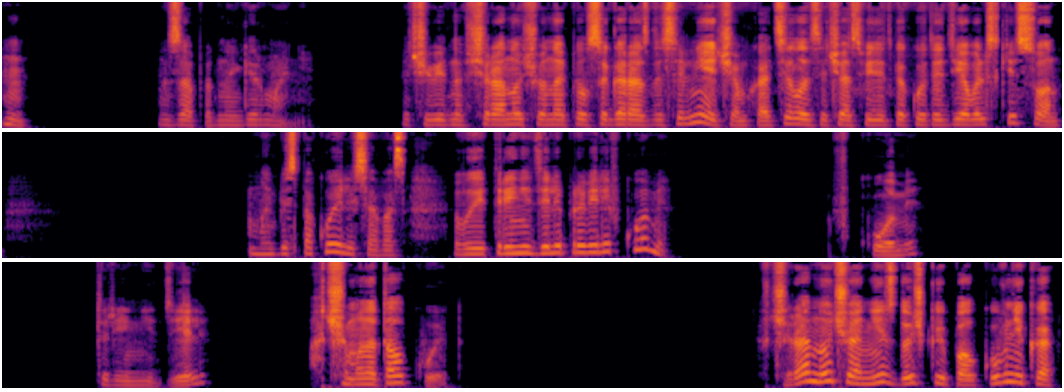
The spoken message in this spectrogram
Хм, в Западной Германии. Очевидно, вчера ночью он напился гораздо сильнее, чем хотел, и сейчас видит какой-то дьявольский сон. Мы беспокоились о вас. Вы три недели провели в коме. В коме? Три недели? О чем она толкует? Вчера ночью они с дочкой полковника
